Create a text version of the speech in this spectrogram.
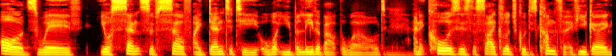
odds with your sense of self identity or what you believe about the world, Mm. and it causes the psychological discomfort of you going,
